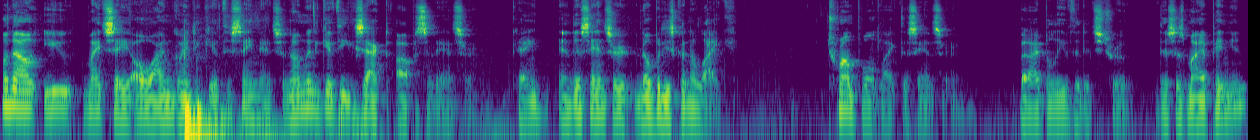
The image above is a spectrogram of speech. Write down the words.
Well, now you might say, oh, I'm going to give the same answer. No, I'm going to give the exact opposite answer. Okay? And this answer nobody's going to like. Trump won't like this answer, but I believe that it's true. This is my opinion.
